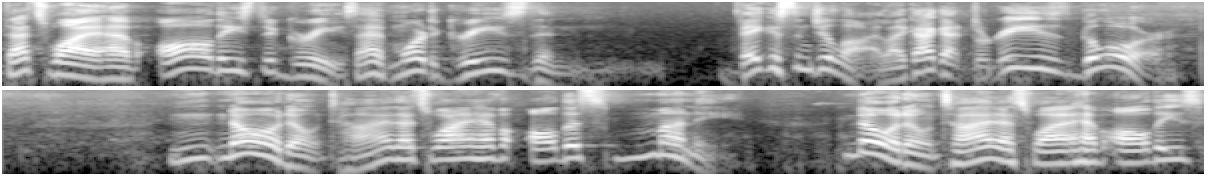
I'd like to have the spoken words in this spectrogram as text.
That's why I have all these degrees. I have more degrees than Vegas in July. Like, I got degrees galore. No, I don't, Ty. That's why I have all this money. No, I don't, Ty. That's why I have all these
